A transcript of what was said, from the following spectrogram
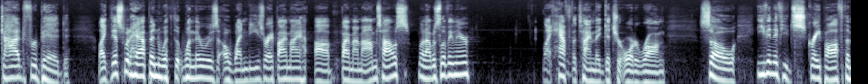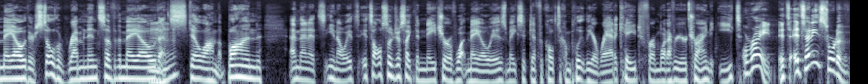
God forbid, like this would happen with the, when there was a Wendy's right by my uh by my mom's house when I was living there. Like half the time they get your order wrong. So even if you'd scrape off the mayo, there's still the remnants of the mayo that's Mhm. still on the bun. And then it's you know it's it's also just like the nature of what mayo is makes it difficult to completely eradicate from whatever you're trying to eat. Right. It's it's any sort of.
